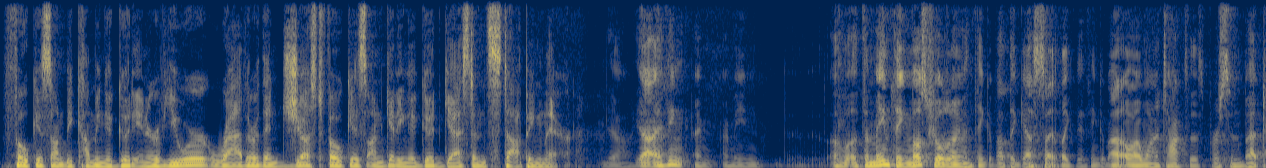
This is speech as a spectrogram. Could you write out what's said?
focus on becoming a good interviewer rather than just focus on getting a good guest and stopping there? Yeah, yeah. I think I, I mean the main thing most people don't even think about the guest side. Like they think about oh, I want to talk to this person, but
